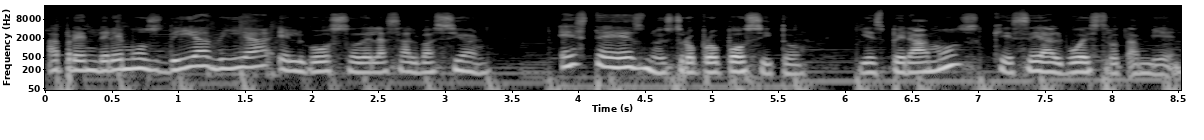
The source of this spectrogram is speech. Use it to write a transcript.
aprenderemos día a día el gozo de la salvación. Este es nuestro propósito y esperamos que sea el vuestro también.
